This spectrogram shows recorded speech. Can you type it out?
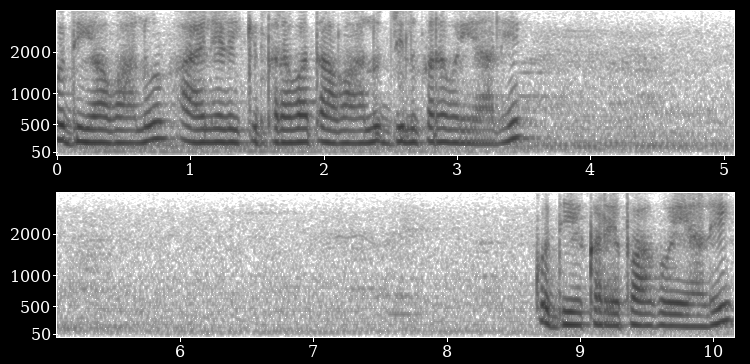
కొద్దిగా ఆవాలు ఆయిల్ ఎక్కిన తర్వాత ఆవాలు జీలకర్ర వేయాలి. కొద్దిగా కరివేపాకు వేయాలి.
